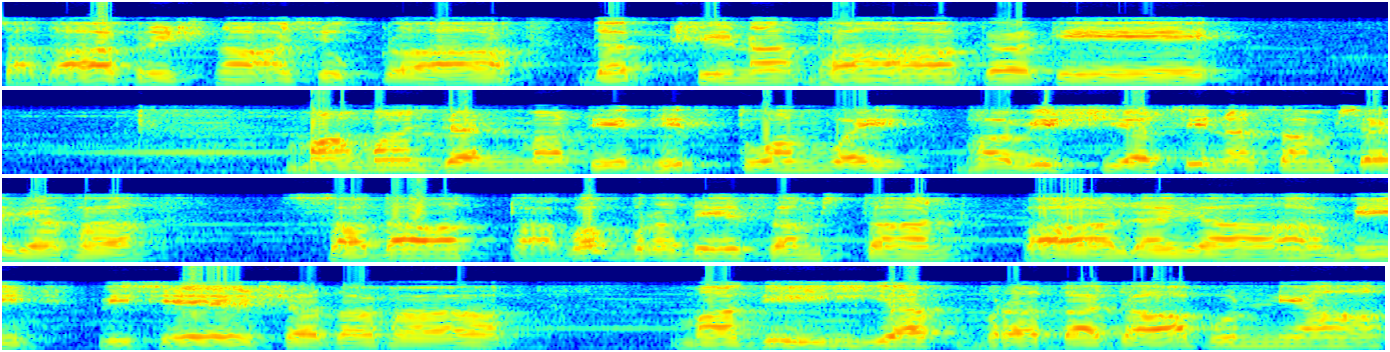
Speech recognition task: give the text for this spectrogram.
सदा कृष्णा शुक्ला दक्षिणभागके मम जन्मतिथित्वं वै भविष्यसि न संशयः। सदा तव व्रते संस्थान् पालयामि विशेषतः मदीयव्रतजा पुण्या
